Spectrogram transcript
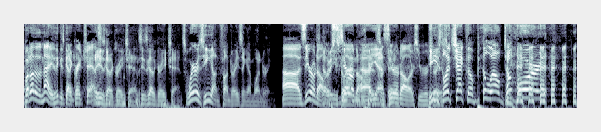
But other than that, I think he's got a great chance. He's got a great chance. He's got a great chance. Where is he on fundraising? I'm wondering. uh, zero dollars. zero. Uh, dollars, yeah, okay. zero dollars. Were He's saved. let's check the Bill dope board.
